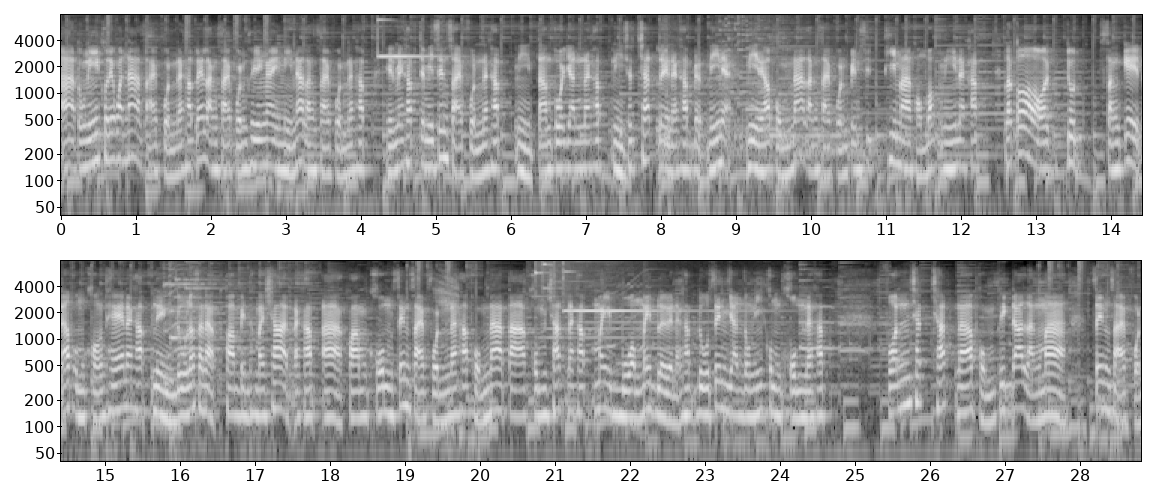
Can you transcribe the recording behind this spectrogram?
อ่าตรงนี้เขาเรียกว่าหน้าสายฝนนะครับและหลังสายฝนคือยังไงนี่หน้าหลังสายฝนนะครับ เห็นไหมครับจะมีเส้นสายฝนนะครับนี่ตามตัวยันนะครับนี่ชัดๆเลยนะครับ แบบนี้เนี่ยนี่นะครับผมหน้าหลังสายฝนเป็นที่มาของบล็อกนี้นะครับแล้วก็จุดสังเกตนะผมของแท้นะครับหนึ่งดูลักษณะความเป็นธรรมชาตินะครับอ่าความคมเส้นสายฝนนะครับ ผมหน้าตาคมชัดนะครับ ไม่บวมไม่เบลอนะครับ ดูเส้นยันตรงนี้คมๆนะครับ ฝนชัดๆนะผมพลิกด้านหลังมา เส้นสายฝน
